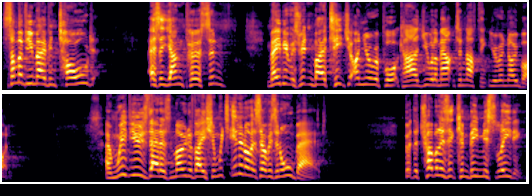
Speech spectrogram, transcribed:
Some of you may have been told as a young person, maybe it was written by a teacher on your report card, you will amount to nothing, you're a nobody. And we've used that as motivation, which in and of itself isn't all bad. But the trouble is, it can be misleading.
